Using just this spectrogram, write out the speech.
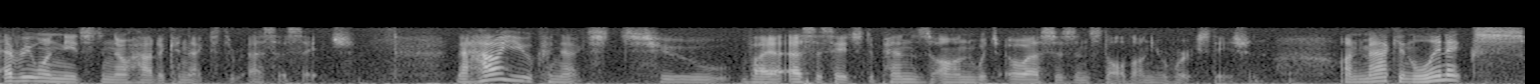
everyone needs to know how to connect through SSH. Now how you connect to via SSH depends on which OS is installed on your workstation. On Mac and Linux,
